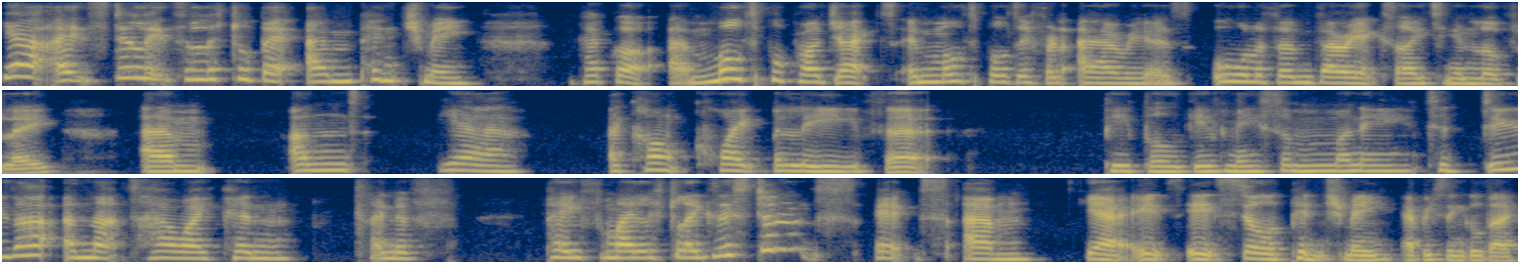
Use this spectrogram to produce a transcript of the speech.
yeah. It's still it's a little bit um pinch me. I've got um, multiple projects in multiple different areas, all of them very exciting and lovely. Um, and yeah, I can't quite believe that people give me some money to do that and that's how i can kind of pay for my little existence it's um yeah it's it's still a pinch me every single day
